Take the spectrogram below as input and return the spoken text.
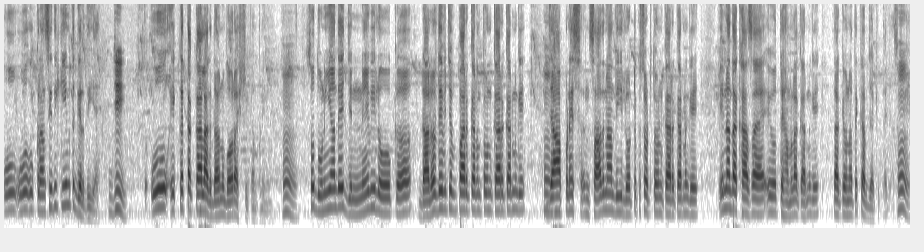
ਉਹ ਉਹ ਕਰੰਸੀ ਦੀ ਕੀਮਤ ਗਿਰਦੀ ਹੈ। ਜੀ। ਤਾਂ ਉਹ ਇੱਕ ਧੱਕਾ ਲੱਗਦਾ ਉਹਨੂੰ ਬਹੁਰਾਸ਼ਟਰੀ ਕੰਪਨੀ ਨੂੰ। ਹੂੰ। ਸੋ ਦੁਨੀਆ ਦੇ ਜਿੰਨੇ ਵੀ ਲੋਕ ਡਾਲਰ ਦੇ ਵਿੱਚ ਵਪਾਰ ਕਰਨ ਤੋਂ ਇਨਕਾਰ ਕਰਨਗੇ ਜਾਂ ਆਪਣੇ ਸੰਸਾਧਨਾਂ ਦੀ ਲੁੱਟ ਖਸੁੱਟ ਤੋਂ ਇਨਕਾਰ ਕਰਨਗੇ ਇਹਨਾਂ ਦਾ ਖਾਸਾ ਹੈ ਇਹ ਉੱਤੇ ਹਮਲਾ ਕਰਨਗੇ ਤਾਂ ਕਿ ਉਹਨਾਂ ਤੇ ਕਬਜ਼ਾ ਕੀਤਾ ਜਾ ਸਕੇ। ਹੂੰ।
